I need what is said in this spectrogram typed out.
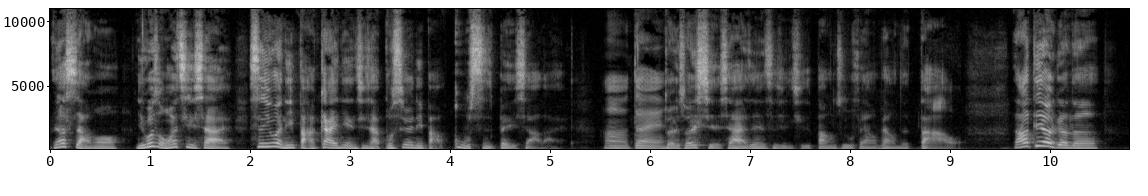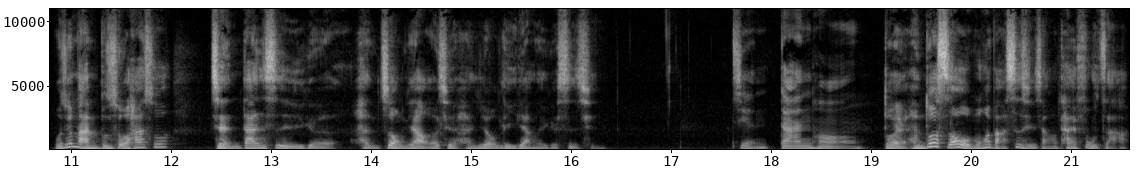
你要想哦，你为什么会记下来？是因为你把概念记下来，不是因为你把故事背下来。嗯，对。对，所以写下来这件事情其实帮助非常非常的大哦。然后第二个呢，我觉得蛮不错。他说，简单是一个。很重要而且很有力量的一个事情。简单哦，对，很多时候我们会把事情想得太复杂。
